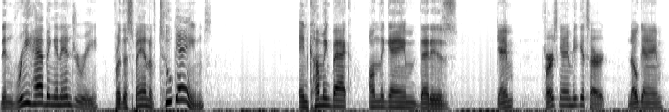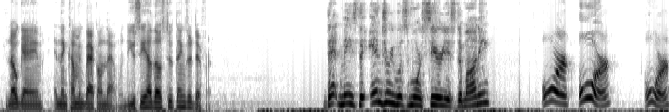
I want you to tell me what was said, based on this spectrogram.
than rehabbing an injury for the span of two games and coming back on the game that is game first game he gets hurt, no game, no game, and then coming back on that one. Do you see how those two things are different? That means the injury was more serious, Damani. Or or or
